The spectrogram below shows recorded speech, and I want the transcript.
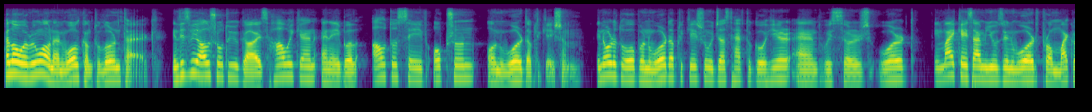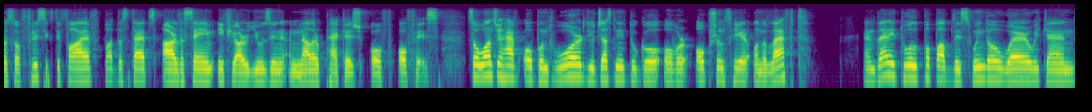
Hello everyone and welcome to Learn Tech. In this video I'll show to you guys how we can enable autosave option on Word application. In order to open Word application we just have to go here and we search Word. In my case I'm using Word from Microsoft 365 but the steps are the same if you are using another package of Office. So once you have opened Word you just need to go over options here on the left and then it will pop up this window where we can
